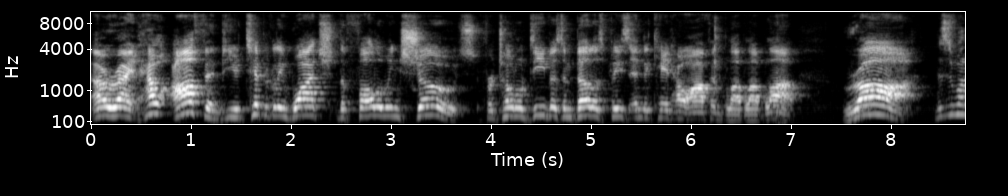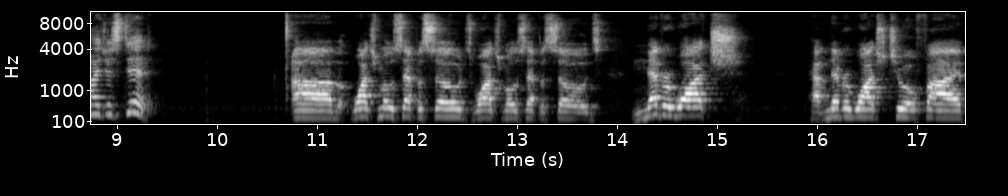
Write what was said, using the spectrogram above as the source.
All right, how often do you typically watch the following shows? For Total Divas and Bellas, please indicate how often, blah, blah, blah. Raw. This is what I just did. Um, watch most episodes, watch most episodes. Never watch, have never watched 205.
